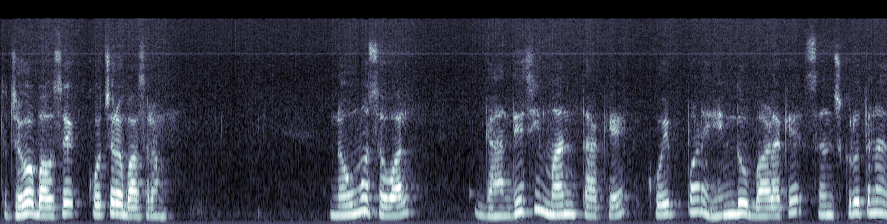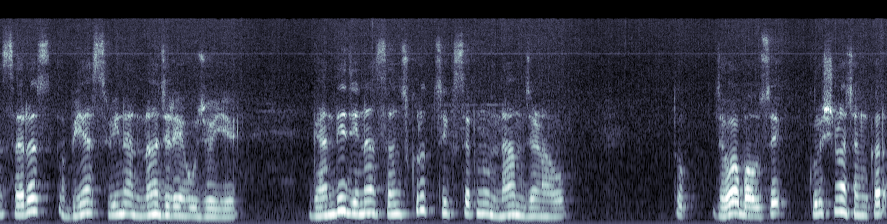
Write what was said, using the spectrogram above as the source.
તો જવાબ આવશે કોચરબ આશ્રમ. નવમો સવાલ. ગાંધીજી માનતા કે કોઈ પણ હિન્દુ બાળકે સંસ્કૃતના સરસ અભ્યાસ વિના ન જ રહેવું જોઈએ. ગાંધીજીના સંસ્કૃત શિક્ષકનું નામ જણાવો. તો જવાબ આવશે કૃષ્ણશંકર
